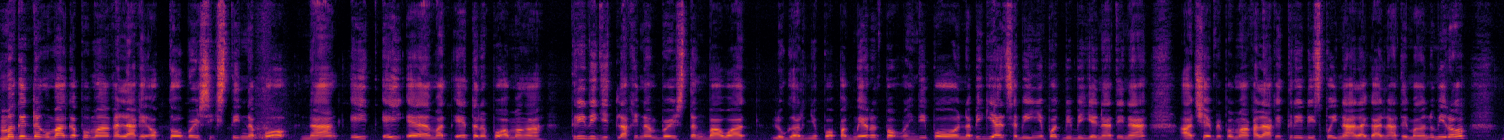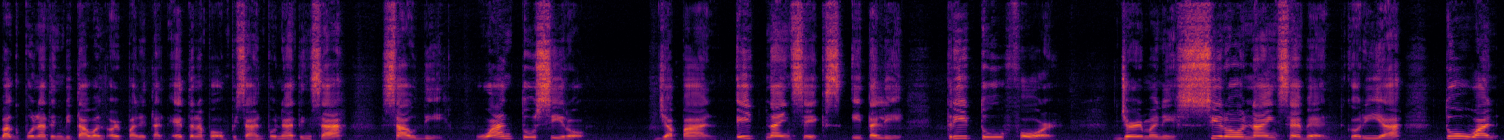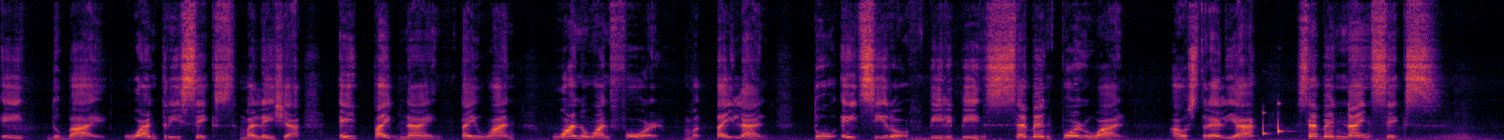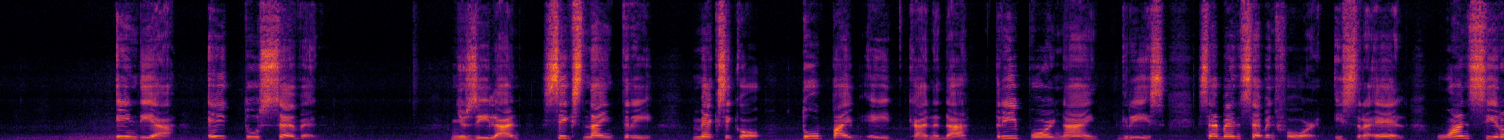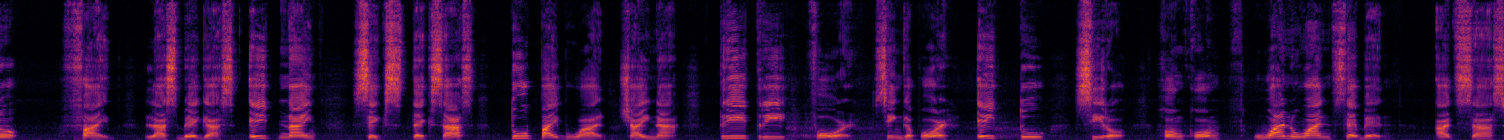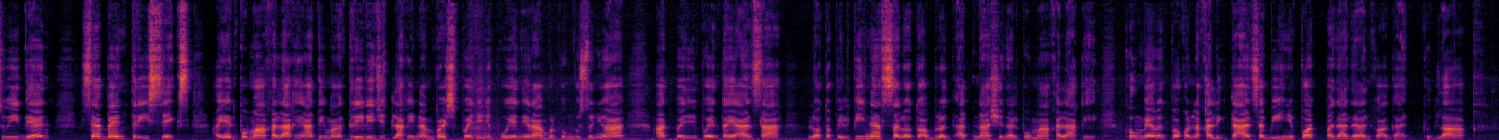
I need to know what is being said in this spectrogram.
Magandang umaga po mga kalaki, October 16 na po ng 8 a.m. at ito na po ang mga 3-digit lucky numbers ng bawat lugar nyo po. Pag meron po kung hindi po nabigyan, sabihin nyo po at bibigyan natin ha. At syempre po mga kalaki, 3 days po inaalagaan ating mga numero bago po natin bitawan or palitan. Ito na po, umpisahan po natin sa Saudi, 120, Japan, 896, Italy, 324, Germany 097, Korea 218, Dubai. 136, Malaysia. 859, Taiwan. 114, Ma- Thailand. 280, Philippines. 741, Australia. 796, India. 827, New Zealand. 693, Mexico. 258, Canada 349, Greece. 774, Israel. 105, Las Vegas. 896, Texas. 251, China. 334, Singapore. 820, Hong Kong. 117, at sa Sweden, 736. Ayan po mga kalaking ating mga 3-digit lucky numbers. Pwede niyo po yan i-rumble kung gusto niyo ha. At pwede niyo po yan tayaan sa Lotto Pilipinas, sa Lotto Abroad at National po mga kalaki. Kung meron po ako nakaligtaan, sabihin niyo po at padadalan ko agad. Good luck!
